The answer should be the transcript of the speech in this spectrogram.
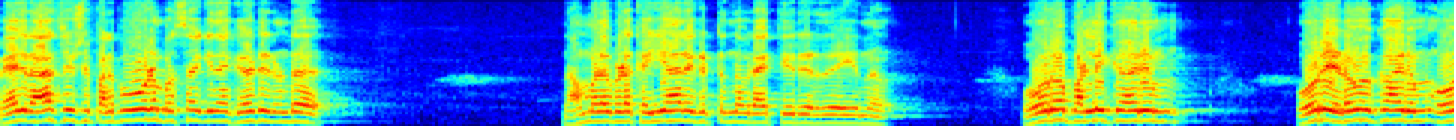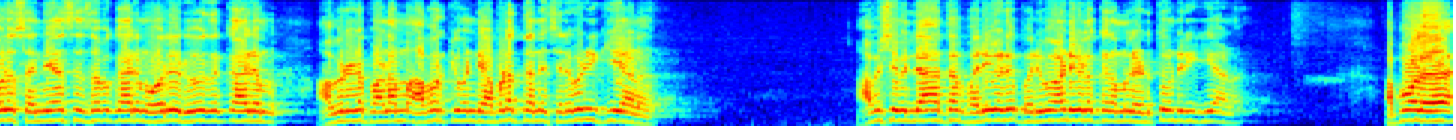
മേജർ ആർച്ച് പലപ്പോഴും പ്രസംഗിക്കുന്നത് ഞാൻ കേട്ടിട്ടുണ്ട്. നമ്മളിവിടെ കയ്യാലെ കിട്ടുന്നവരായി തീരരുത് എന്ന്. ഓരോ പള്ളിക്കാരും ഓരോ ഇടവക്കാരും ഓരോ സന്യാസ സഭക്കാരും ഓരോ രൂപക്കാരും അവരുടെ പണം അവർക്ക് വേണ്ടി അവിടെ തന്നെ ചെലവഴിക്കുകയാണ്. ആവശ്യമില്ലാത്ത പരിപാടി പരിപാടികളൊക്കെ നമ്മൾ എടുത്തുകൊണ്ടിരിക്കുകയാണ്. അപ്പോൾ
